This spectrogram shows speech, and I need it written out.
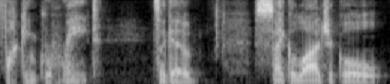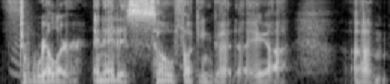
fucking great. It's like a psychological thriller, and it is so fucking good. A uh, um,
